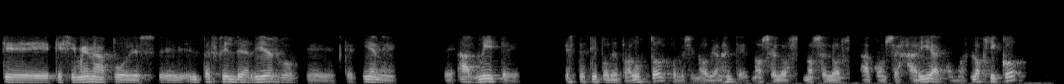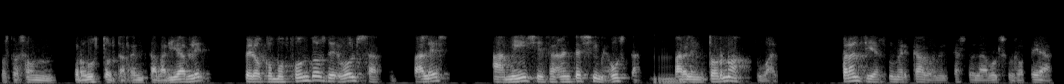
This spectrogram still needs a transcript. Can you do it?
que, Jimena, pues eh, el perfil de riesgo que, tiene eh, admite este tipo de productos, porque si no, obviamente, no se los, no se los aconsejaría, como es lógico, estos son productos de renta variable, pero como fondos de bolsa tales, a mí, sinceramente, sí me gustan, mm. para el entorno actual. Francia es un mercado, en el caso de la bolsa europea,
